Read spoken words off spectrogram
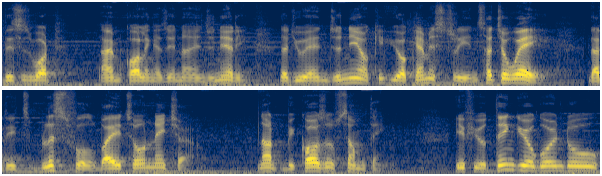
This is what I'm calling as inner engineering, that you engineer your chemistry in such a way that it's blissful by its own nature not because of something. If you think you're going to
